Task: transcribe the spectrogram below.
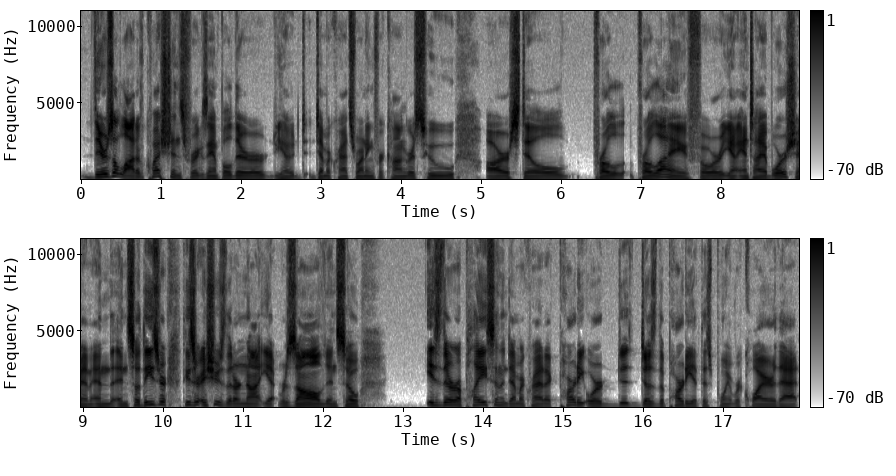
there's a lot of questions. For example, there are you know d- Democrats running for Congress who are still pro pro life or you know anti-abortion and and so these are these are issues that are not yet resolved and so is there a place in the Democratic Party, or d- does the party at this point require that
